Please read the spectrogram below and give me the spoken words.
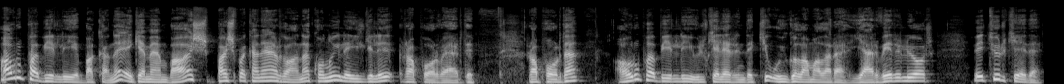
Avrupa Birliği Bakanı Egemen Bağış, Başbakan Erdoğan'a konuyla ilgili rapor verdi. Raporda Avrupa Birliği ülkelerindeki uygulamalara yer veriliyor ve Türkiye'de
